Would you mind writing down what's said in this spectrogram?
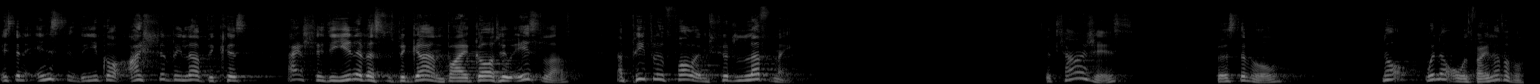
It's an instinct that you've got. I should be loved because actually the universe was begun by a God who is love, and people who follow him should love me. The challenge is, first of all, not, we're not always very lovable.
